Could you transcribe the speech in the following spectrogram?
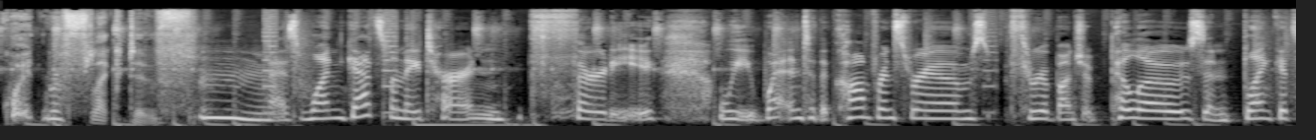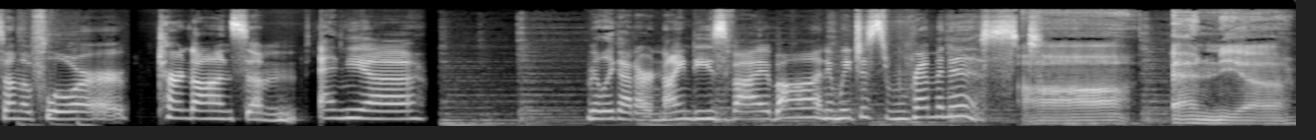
quite reflective. As one gets when they turn 30, we went into the conference rooms, threw a bunch of pillows and blankets on the floor, turned on some Enya, really got our 90s vibe on, and we just reminisced. Ah, Enya.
